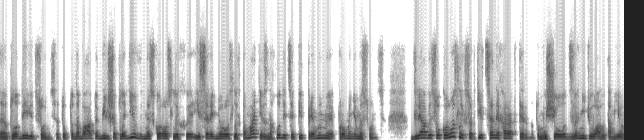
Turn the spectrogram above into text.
е, плоди від сонця. Тобто набагато більше плодів низькорослих і середньорослих томатів знаходиться під прямими променями сонця. Для високорослих сортів це не характерно, тому що от зверніть увагу, там є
